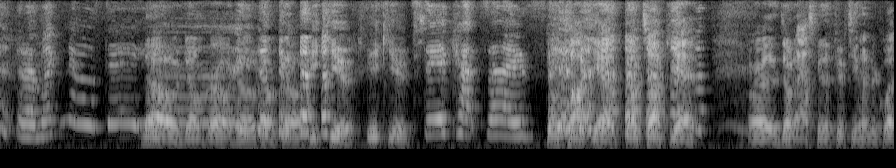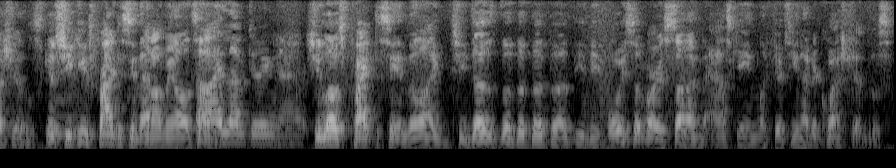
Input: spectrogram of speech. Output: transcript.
and I'm like, no, stay. No, don't grow. No, don't grow. Be cute. Be cute. Stay a cat size. Don't talk yet. Don't talk yet. Or don't ask me the fifteen hundred questions because she keeps practicing that on me all the time. Oh, I love doing that. she loves practicing the like. She does the the, the, the, the, the voice of our son asking like fifteen hundred questions,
